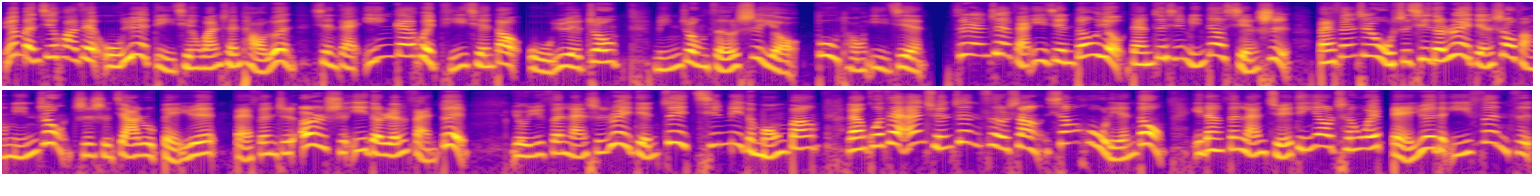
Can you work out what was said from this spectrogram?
原本计划在五月底前完成讨论，现在应该会提前到五月中。民众则是有不同意见。虽然正反意见都有，但最新民调显示，百分之五十七的瑞典受访民众支持加入北约，百分之二十一的人反对。由于芬兰是瑞典最亲密的盟邦，两国在安全政策上相互联动，一旦芬兰决定要成为北约的一份子，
